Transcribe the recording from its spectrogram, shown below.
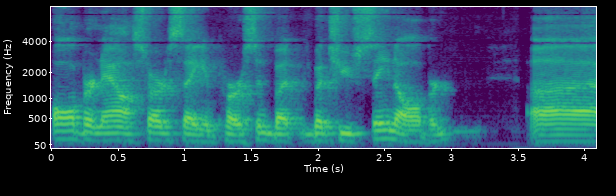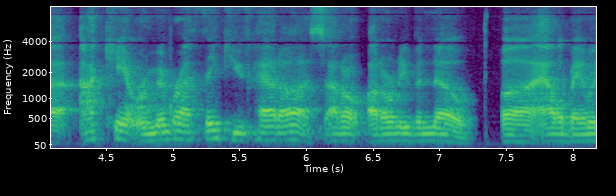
Auburn now, I started to say in person, but but you've seen Auburn. Uh, I can't remember. I think you've had us. I don't. I don't even know uh, Alabama.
